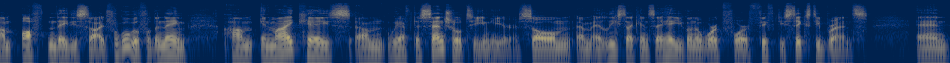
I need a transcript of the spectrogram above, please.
um, often they decide for Google for the name. Um, in my case, um, we have the central team here, so um, at least I can say, hey, you're going to work for 50, 60 brands, and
